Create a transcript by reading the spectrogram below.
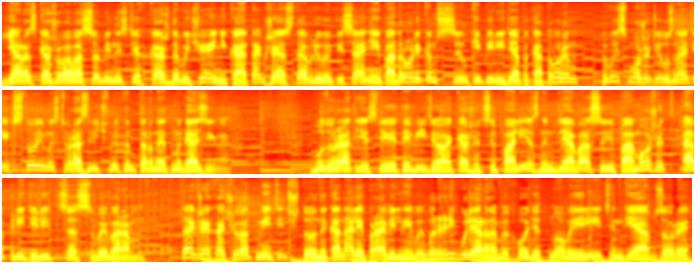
Я расскажу об особенностях каждого чайника, а также оставлю в описании под роликом ссылки, перейдя по которым вы сможете узнать их стоимость в различных интернет-магазинах. Буду рад, если это видео окажется полезным для вас и поможет определиться с выбором. Также хочу отметить, что на канале «Правильный выбор» регулярно выходят новые рейтинги и обзоры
